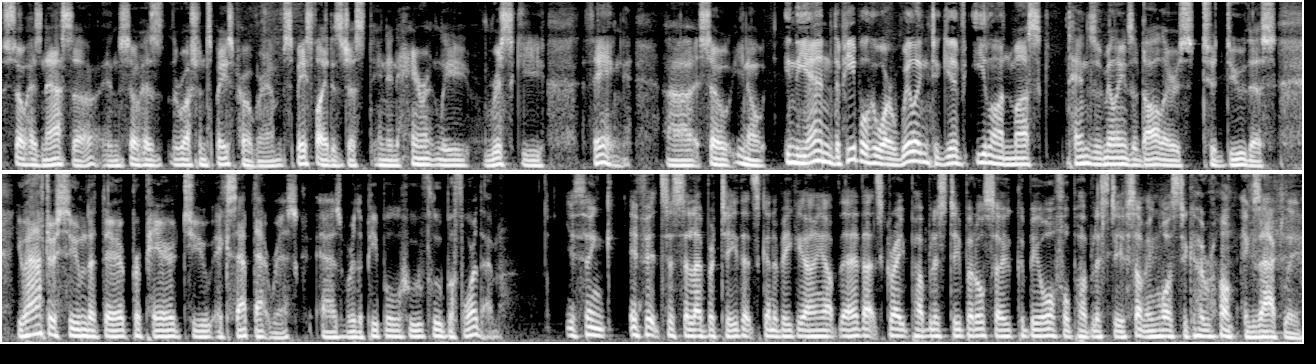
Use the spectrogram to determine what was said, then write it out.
so has NASA and so has the Russian space program. Spaceflight is just an inherently risky thing. Uh, so, you know, in the end, the people who are willing to give Elon Musk tens of millions of dollars to do this, you have to assume that they're prepared to accept that risk, as were the people who flew before them. You think if it's a celebrity that's going to be going up there, that's great publicity, but also could be awful publicity if something was to go wrong. Exactly.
